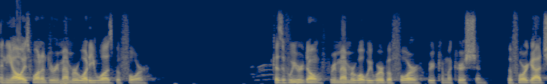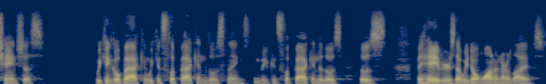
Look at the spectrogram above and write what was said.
And he always wanted to remember what he was before. Because if we don't remember what we were before we become a Christian, before God changed us, we can go back and we can slip back into those things. And we can slip back into those those behaviors that we don't want in our lives.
